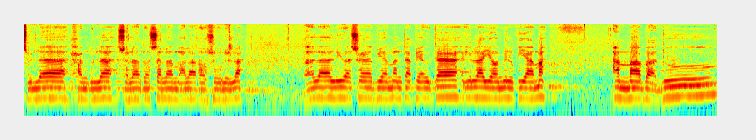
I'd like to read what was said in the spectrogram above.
Bismillah, Alhamdulillah, salatu wassalamu ala rasulillah. Wa ala alihi wa sahbihi man tabi'udah ila yaumil qiyamah. Amma ba'du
